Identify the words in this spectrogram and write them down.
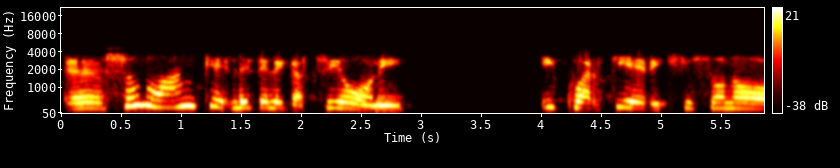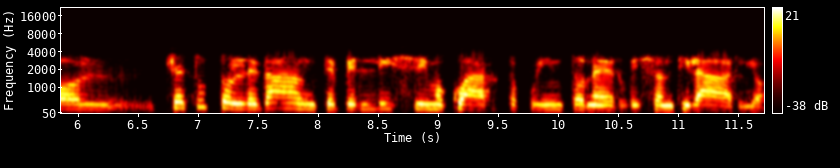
Eh, sono anche le delegazioni, i quartieri, sono, c'è tutto il Levante, bellissimo, quarto, quinto, Nervi, Sant'Ilario,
